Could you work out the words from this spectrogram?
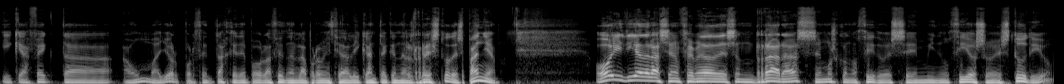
y que afecta a un mayor porcentaje de población en la provincia de Alicante que en el resto de España. Hoy, Día de las Enfermedades Raras, hemos conocido ese minucioso estudio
